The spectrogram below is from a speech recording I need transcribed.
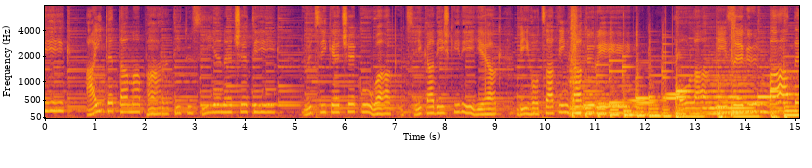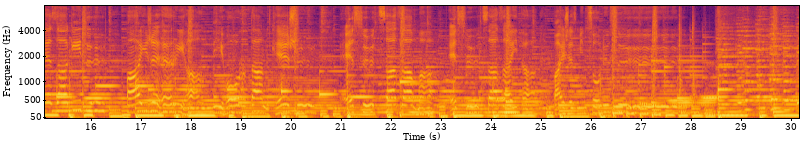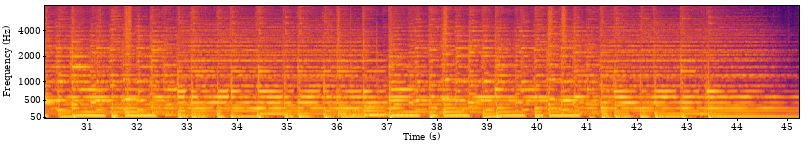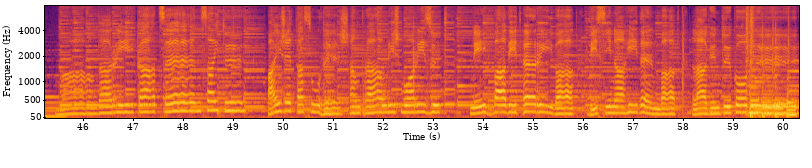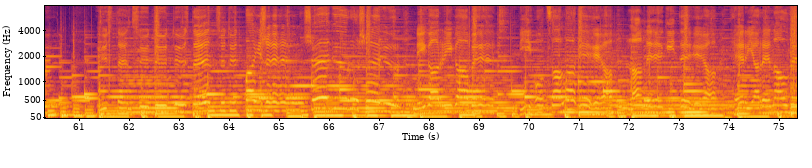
Zunagatik Aite tama partitu zien etxetik. Utzik etxekuak, utzik adiskidiak Bihotzatin katurik Hola nizegun bat ezagitu Paize herri handi hortan kesu. Ez utza zama, ez utza zaita Paizez mintzo Mandarikatzen zaitu Paizeta zure santralismoari zut Nik badit herri bat, bizi nahi den bat laguntuko dut. Ysten zytyt, ysten zytyt paise Segur, segur, nigarri gabe Bihotza lagea, lan egitea Herriaren alde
